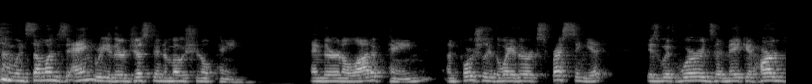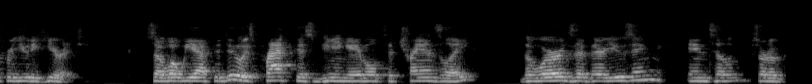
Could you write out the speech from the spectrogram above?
when someone's angry, they're just in emotional pain, and they're in a lot of pain. Unfortunately, the way they're expressing it is with words that make it hard for you to hear it. So what we have to do is practice being able to translate the words that they're using into sort of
